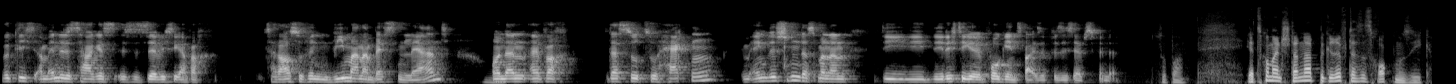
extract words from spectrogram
wirklich am Ende des Tages ist es sehr wichtig, einfach herauszufinden, wie man am besten lernt mhm. und dann einfach das so zu hacken im Englischen, dass man dann die, die, die richtige Vorgehensweise für sich selbst findet. Super. Jetzt kommt ein Standardbegriff, das ist Rockmusik.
